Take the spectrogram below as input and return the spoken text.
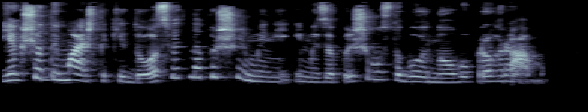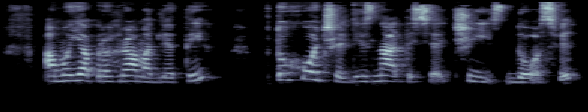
Якщо ти маєш такий досвід, напиши мені, і ми запишемо з тобою нову програму. А моя програма для тих, хто хоче дізнатися чийсь досвід,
